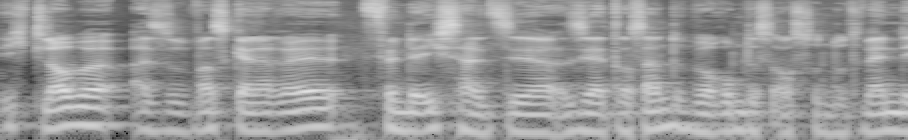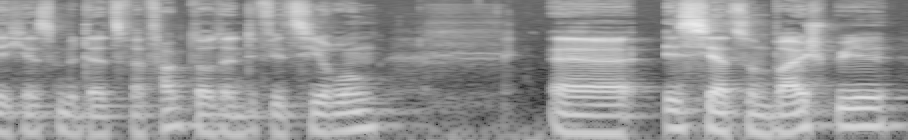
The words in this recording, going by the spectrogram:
ich glaube, also was generell finde ich halt sehr, sehr interessant und warum das auch so notwendig ist mit der Zwei-Faktor-Authentifizierung, äh, ist ja zum Beispiel,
